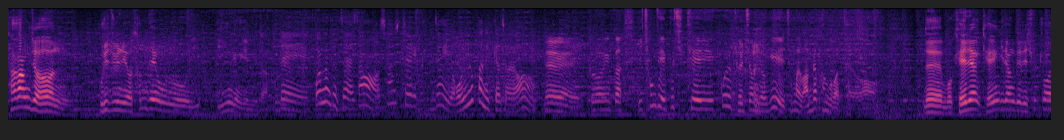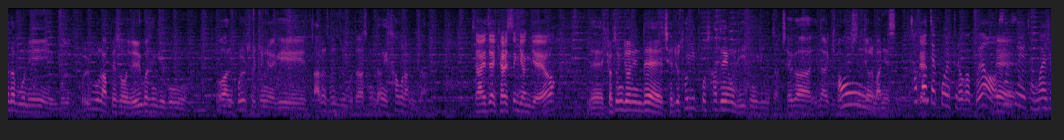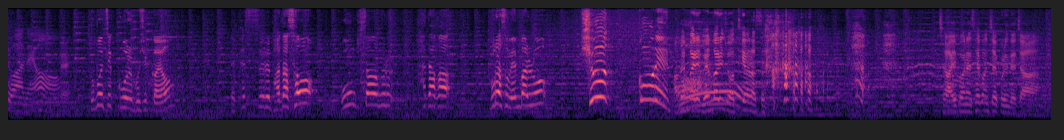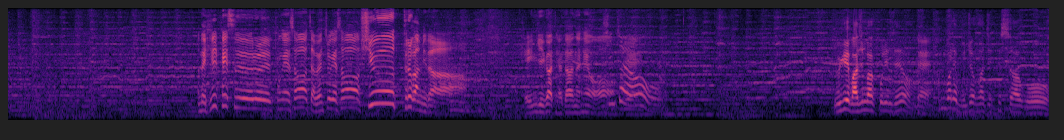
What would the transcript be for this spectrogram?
4강전 구리 주니어 3대 0으로 이긴 경기입니다. 네, 골문 근처에서 선수들이 굉장히 여유가 느껴져요. 네, 그러니까 이 청주 FCK 골 결정력이 정말 완벽한 것 같아요. 네, 뭐 개량, 개인 기량들이 출중하다 보니 뭐 골문 앞에서 여유가 생기고 또한 골 결정력이 다른 선수들보다 상당히 탁월합니다. 자 이제 결승 경기예요. 네, 결승전인데 제주 서귀포 4대 0을 이긴 경기입니다. 제가 이날 경-. 진전을 많이 했습니다. 첫 번째 골 들어갔고요. 네. 선수들이 정말 좋아하네요. 네. 두 번째 골 보실까요? 네, 패스를 받아서 몸싸움을 하다가 돌아서 왼발로 슛! 골인! 아, 왼발이 왼발인 줄 어떻게 알았어요? 자 이번에 세 번째 골인데 자. 근데 힐 패스를 통해서 자 왼쪽에서 슛 들어갑니다. 개인기가 대단해요. 진짜요. 이게 마지막 골인데요. 네. 한 번에 문정까지 패스하고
